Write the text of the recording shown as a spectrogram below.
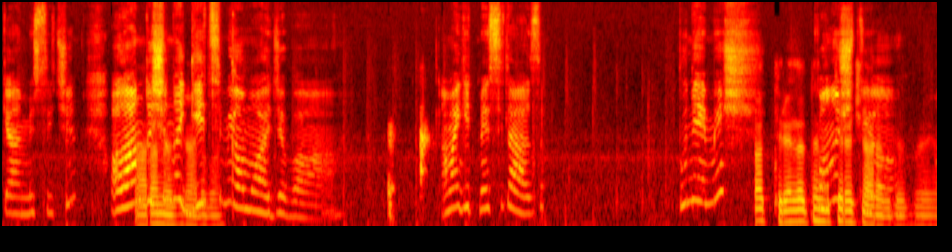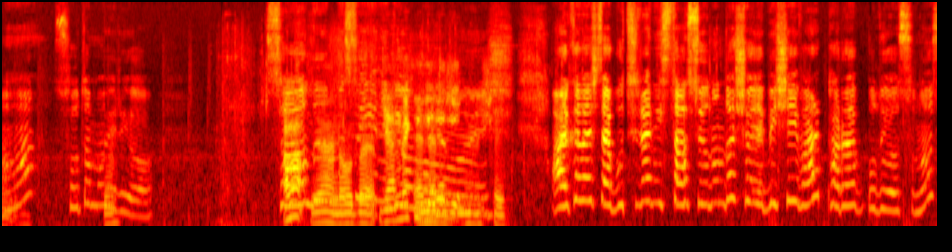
gelmesi için? Alan Çağıramıyoruz dışında galiba. gitmiyor mu acaba? Ama gitmesi lazım. Bu neymiş? Ha, tren zaten bir Konuş kere diyor. çağırabiliriz buraya. Aha soda mı Ya. veriyor? Ama Sağlığımızı yani o da bir şey. Arkadaşlar bu tren istasyonunda şöyle bir şey var. Para buluyorsunuz.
